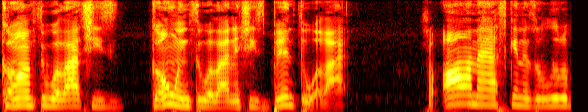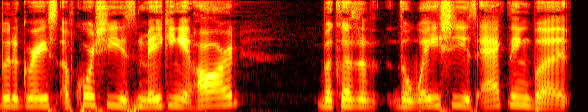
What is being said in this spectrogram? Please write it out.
gone through a lot. She's going through a lot, and she's been through a lot. So all I'm asking is a little bit of grace. Of course, she is making it hard because of the way she is acting, but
